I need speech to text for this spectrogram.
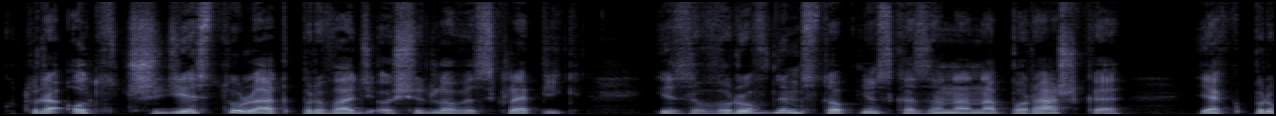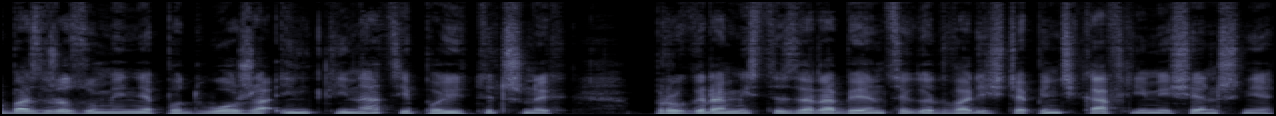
która od 30 lat prowadzi osiedlowy sklepik, jest w równym stopniu skazana na porażkę, jak próba zrozumienia podłoża inklinacji politycznych programisty zarabiającego 25 kafli miesięcznie,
